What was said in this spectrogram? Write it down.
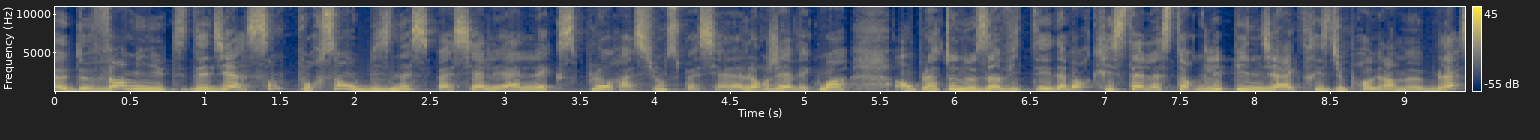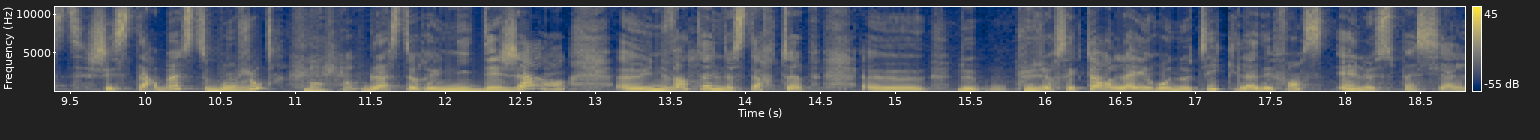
euh, de 20 minutes dédié à 100% au business spatial et à l'exploration spatiale. Alors j'ai avec moi en plateau nos invités. D'abord Christelle Astorg-Lépine, directrice du programme Blast chez Starbust. Bonjour. Bonjour. Blast réunit déjà hein, euh, une vingtaine de startups euh, de plusieurs secteurs, l'aéronautique, la défense et le spatial,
